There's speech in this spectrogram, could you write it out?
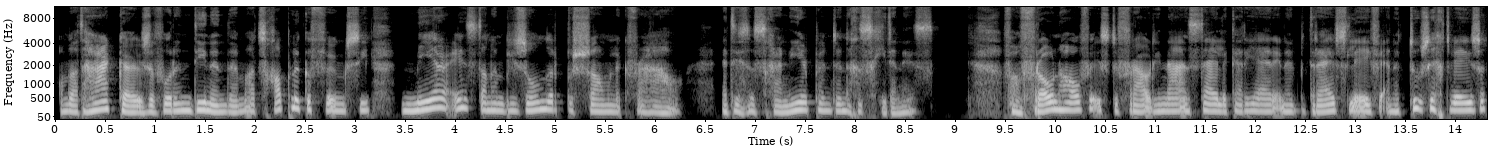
Omdat haar keuze voor een dienende maatschappelijke functie meer is dan een bijzonder persoonlijk verhaal. Het is een scharnierpunt in de geschiedenis. Van Vroonhoven is de vrouw die na een steile carrière in het bedrijfsleven en het toezichtwezen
